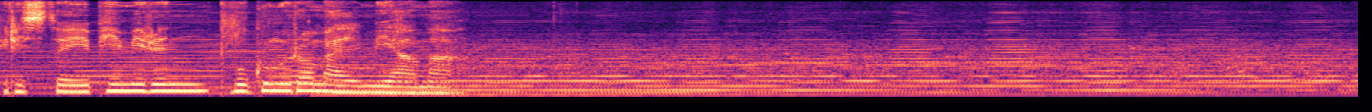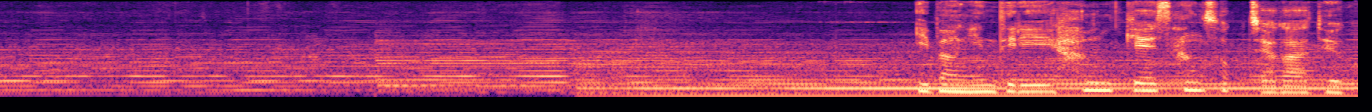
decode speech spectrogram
그리스도의 비밀은 복음으로 말미암아 이방인들이 함께 상속자가 되고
